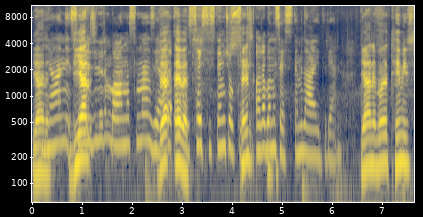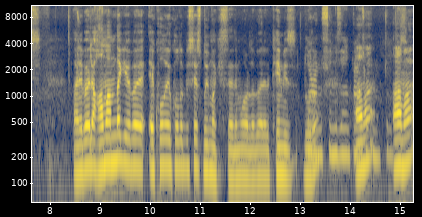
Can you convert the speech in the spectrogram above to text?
Yani, Yani, diğer- seyircilerin bağırmasından ziyade de evet ses sistemi çok kötü. Ses- Arabanın ses sistemi daha iyidir yani. yani böyle temiz hani böyle hamamda gibi böyle ekolu ekolu bir ses duymak istedim orada böyle bir temiz duru. Yani Semicek'ten Ama- çok. Ama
